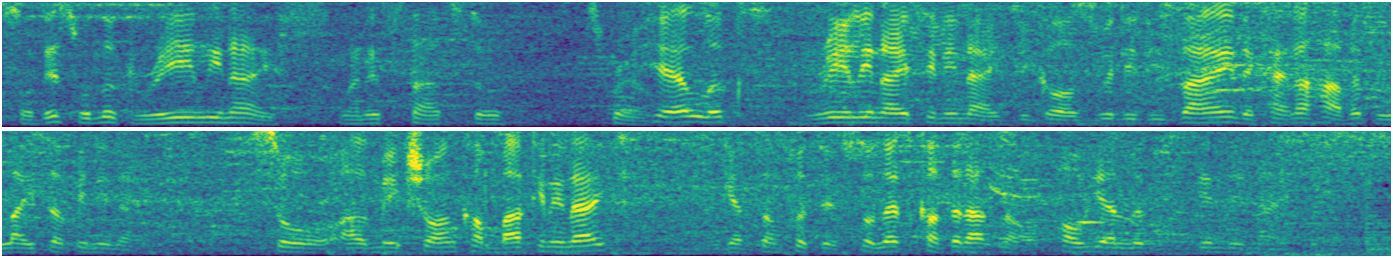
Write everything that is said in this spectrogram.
So this would look really nice when it starts to spread. Here looks really nice in the night because with the design, they kind of have it light up in the night. So I'll make sure and come back in the night and get some footage. So let's cut it out now, how here looks in the night.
